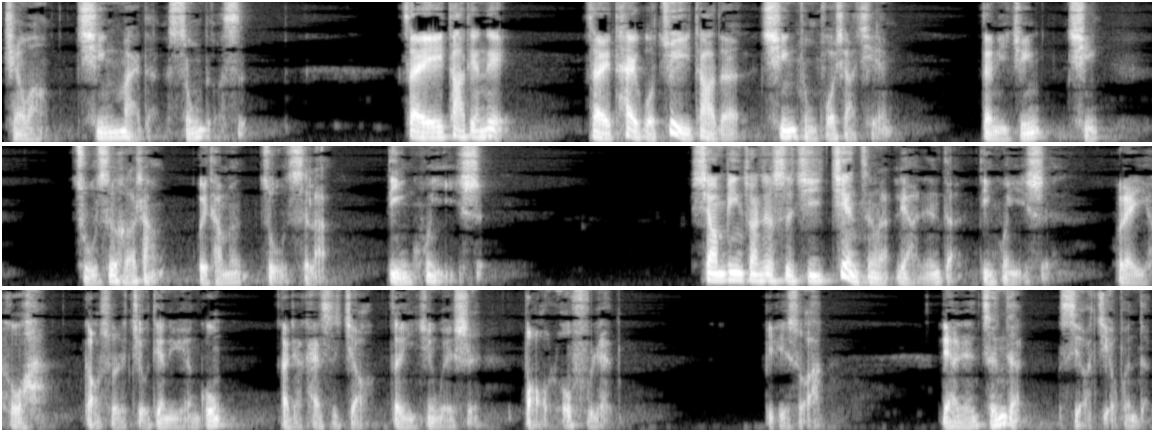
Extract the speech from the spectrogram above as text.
前往清迈的松德寺。在大殿内，在泰国最大的青铜佛像前，邓丽君请主持和尚。为他们主持了订婚仪式，香槟专车司机见证了两人的订婚仪式。回来以后啊，告诉了酒店的员工，大家开始叫邓丽君为是保罗夫人。比利说啊，两人真的是要结婚的。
